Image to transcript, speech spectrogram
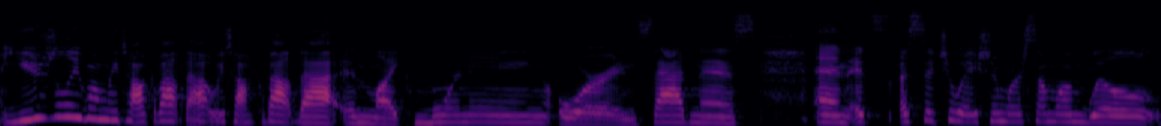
usually when we talk about that, we talk about that in like mourning or in sadness. And it's a situation where someone will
